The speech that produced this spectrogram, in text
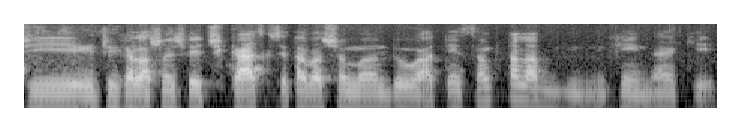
de, de relações verticais que você estava chamando a atenção, que está lá, enfim, né, que,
